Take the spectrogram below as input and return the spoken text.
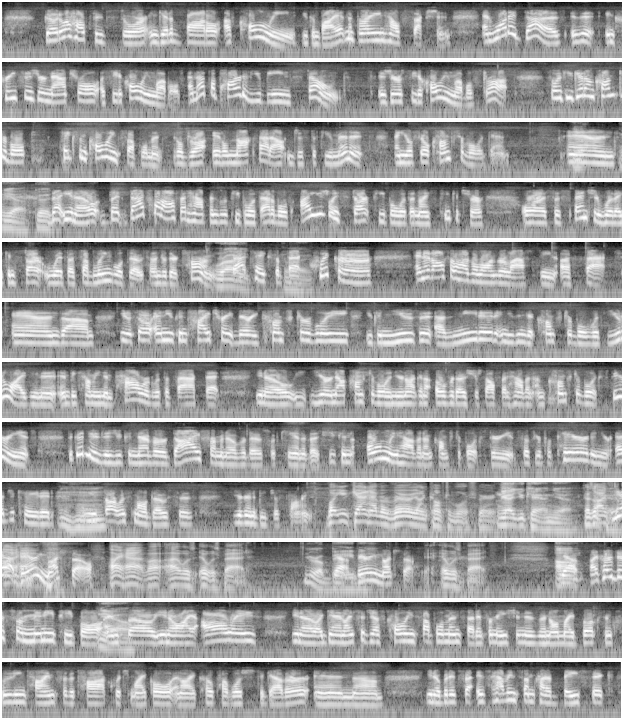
go to a health food store and get a bottle of choline. You can buy it in the brain health section. And what it does is it increases your natural acetylcholine levels. And that's a part of you being stoned, is your acetylcholine levels drop. So if you get uncomfortable, take some choline supplements. It'll drop it'll knock that out in just a few minutes and you'll feel comfortable again. And Yeah, good. that you know, but that's what often happens with people with edibles. I usually start people with a nice tincture or a suspension where they can start with a sublingual dose under their tongue. Right, That takes effect right. quicker, and it also has a longer lasting effect. And um, you know, so and you can titrate very comfortably. You can use it as needed, and you can get comfortable with utilizing it and becoming empowered with the fact that you know you're now comfortable and you're not going to overdose yourself and have an uncomfortable experience. The good news is you can never die from an overdose with cannabis. You can only have an uncomfortable experience. So if you're prepared and you're educated and you Mhm. start with small doses, you're going to be just fine. But you can have a very uncomfortable experience. Yeah, you can. Yeah. Because I can. Yeah, I very have. much so. I have. I, I was. It was bad. You're a baby. Yeah, very much so. Yeah, It was bad. Yeah, Um, I've heard this from many people, and so you know, I always, you know, again, I suggest choline supplements. That information is in all my books, including Time for the Talk, which Michael and I co-published together, and um, you know, but it's it's having some kind of basic,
